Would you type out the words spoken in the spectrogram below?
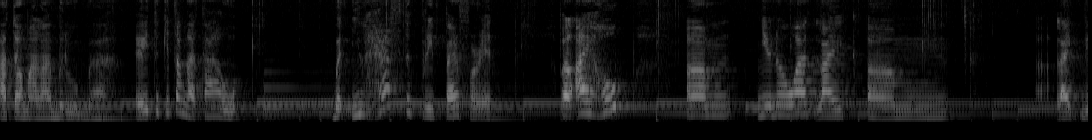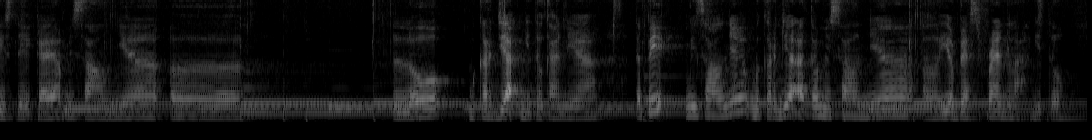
atau malah berubah? Ya itu kita nggak tahu. But you have to prepare for it. Well I hope um, you know what like um, like this deh. Kayak misalnya uh, lo bekerja gitu kan ya. Tapi misalnya bekerja atau misalnya uh, your best friend lah gitu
